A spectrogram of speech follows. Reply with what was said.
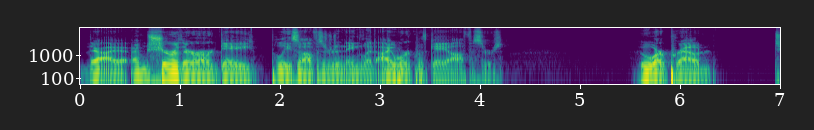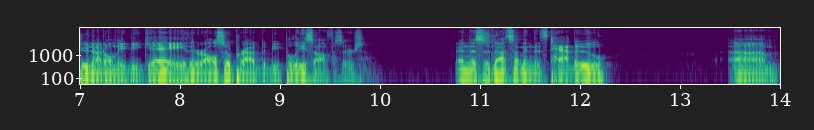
There, I, I'm sure there are gay police officers in England. I work with gay officers who are proud to not only be gay, they're also proud to be police officers. And this is not something that's taboo. Um,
